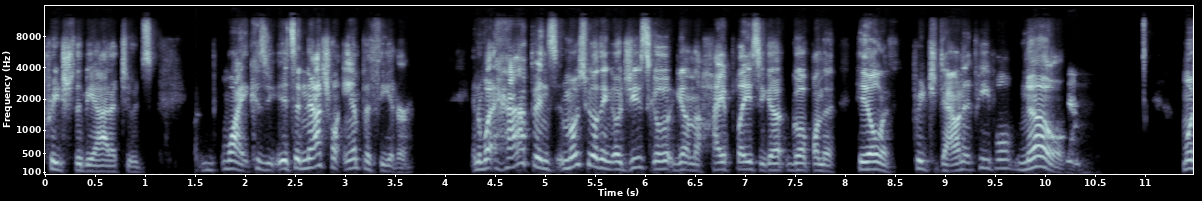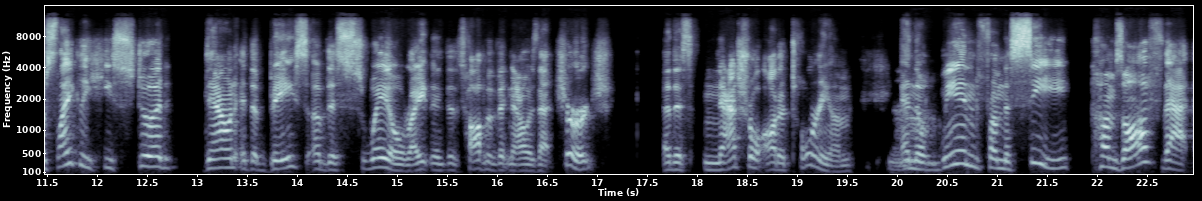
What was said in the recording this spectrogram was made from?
preached the Beatitudes. Why? Because it's a natural amphitheater. And what happens, and most people think, oh, Jesus go get on the high place, he go, go up on the hill and preach down at people. No. No. Most likely he stood down at the base of this swale, right? And at the top of it now is that church, at this natural auditorium, and the Ah, wind from the sea comes off that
